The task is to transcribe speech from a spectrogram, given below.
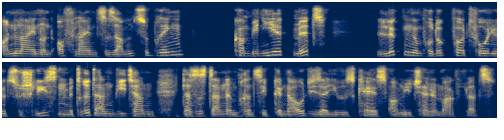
online und offline zusammenzubringen, kombiniert mit Lücken im Produktportfolio zu schließen mit Drittanbietern, das ist dann im Prinzip genau dieser Use Case Omnichannel Marktplatz.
